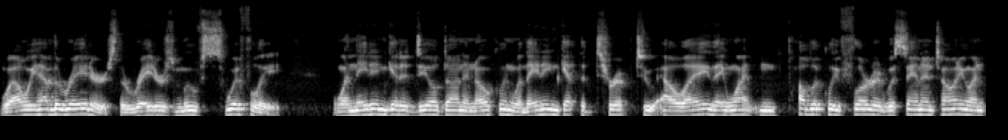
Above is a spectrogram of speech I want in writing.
Well, we have the Raiders. The Raiders move swiftly. When they didn't get a deal done in Oakland, when they didn't get the trip to LA, they went and publicly flirted with San Antonio and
